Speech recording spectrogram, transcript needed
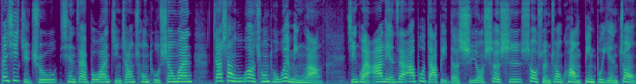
分析指出，现在波湾紧张冲突升温，加上乌俄冲突未明朗，尽管阿联在阿布达比的石油设施受损状况并不严重，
